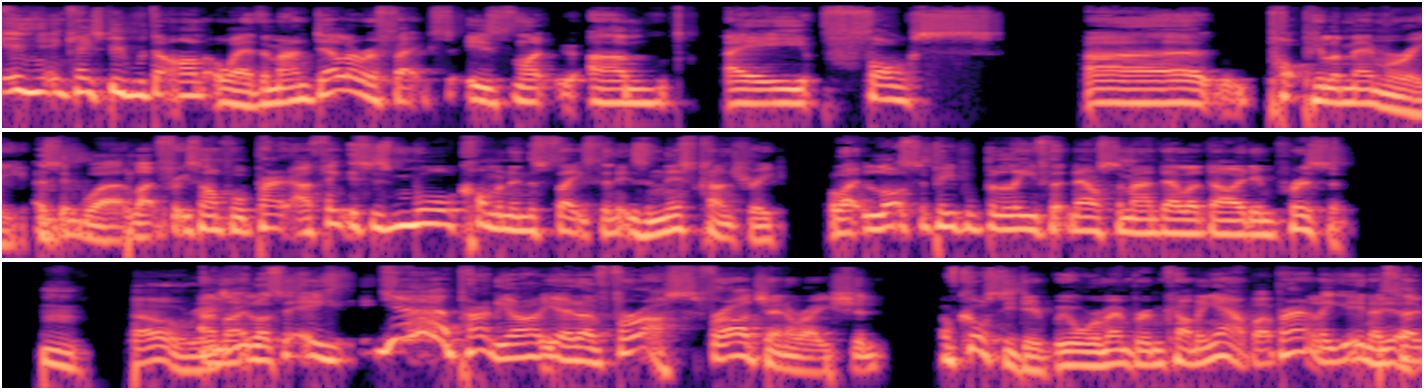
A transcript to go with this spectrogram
in, in case people that aren't aware, the Mandela effect is like um, a false uh, popular memory, as it were. Like, for example, apparently, I think this is more common in the States than it is in this country. Like, lots of people believe that Nelson Mandela died in prison. Oh, really? And like lots of, yeah, apparently, uh, you know, for us, for our generation, of course he did. We all remember him coming out, but apparently, you know, so,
